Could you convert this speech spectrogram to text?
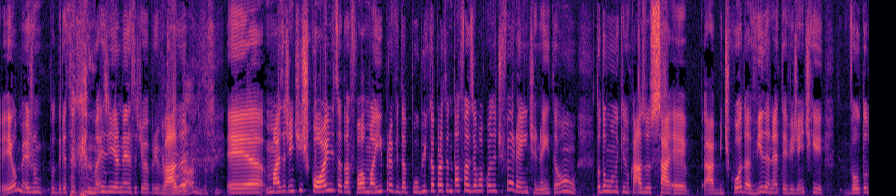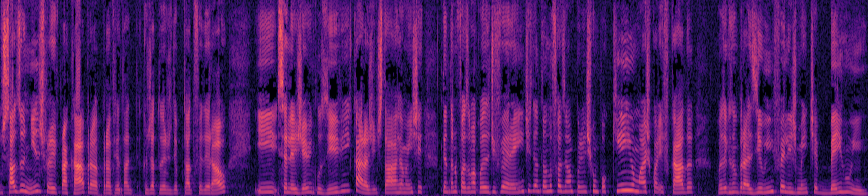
Eu mesmo poderia estar ganhando mais dinheiro na iniciativa privada. Advogado, né? É, mas a gente escolhe, de certa forma, ir para a vida pública para tentar fazer uma coisa diferente, né? Então, todo mundo que, no caso, é, abdicou da vida, né? Teve gente que voltou dos Estados Unidos para vir para cá, para tentar candidatura de deputado federal e se elegeu, inclusive. E, cara, a gente está realmente tentando fazer uma coisa diferente, tentando fazer uma política um pouquinho mais qualificada, coisa que no Brasil, infelizmente, é bem ruim.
